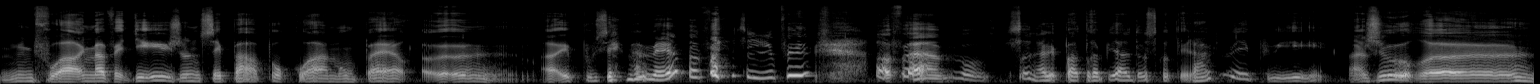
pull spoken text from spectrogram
Une fois, il m'avait dit, je ne sais pas pourquoi mon père euh, a épousé ma mère. Enfin, je sais plus. Enfin, bon, ça n'allait pas très bien de ce côté-là. Et puis, un jour, euh,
